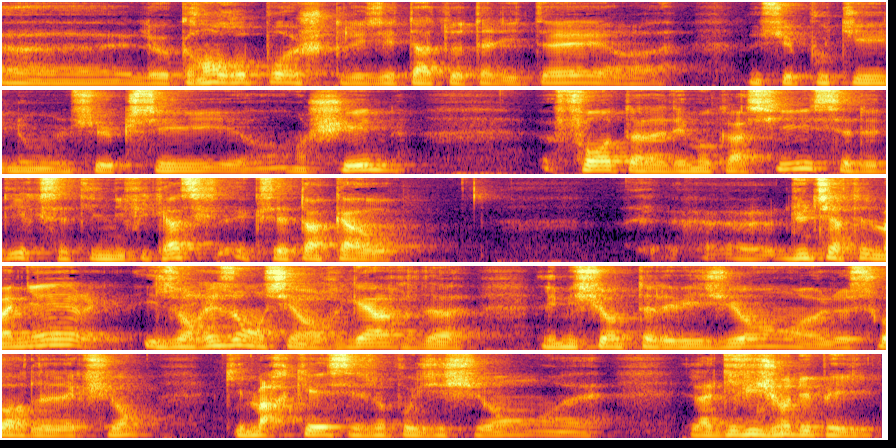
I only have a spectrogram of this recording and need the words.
Euh, le grand reproche que les États totalitaires, M. Poutine ou M. Xi en Chine, font à la démocratie, c'est de dire que c'est inefficace et que c'est un chaos. Euh, d'une certaine manière, ils ont raison si on regarde l'émission de télévision euh, le soir de l'élection qui marquait ces oppositions, euh, la division du pays.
